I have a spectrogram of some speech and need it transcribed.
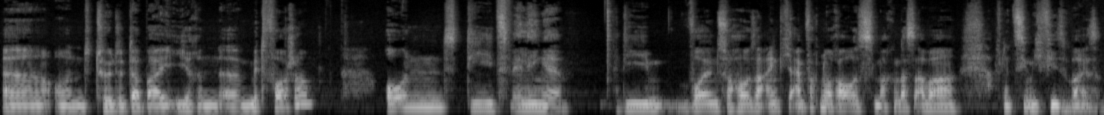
äh, und tötet dabei ihren äh, Mitforscher. Und die Zwillinge, die wollen zu Hause eigentlich einfach nur raus, machen das aber auf eine ziemlich fiese Weise.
